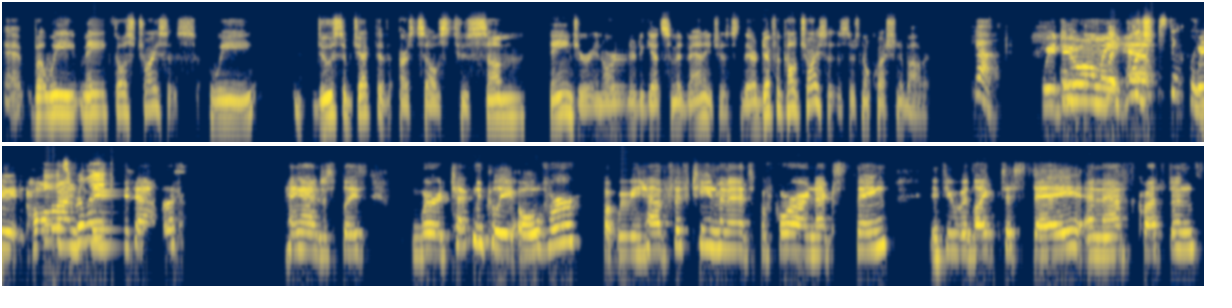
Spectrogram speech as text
Uh, But we make those choices. We do subject ourselves to some danger in order to get some advantages. They're difficult choices. There's no question about it. Yeah. We do it- only like, have, logistically. we, hold it's on, really- please, Atlas. Hang on, just please. We're technically over, but we have 15 minutes before our next thing. If you would like to stay and ask questions,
